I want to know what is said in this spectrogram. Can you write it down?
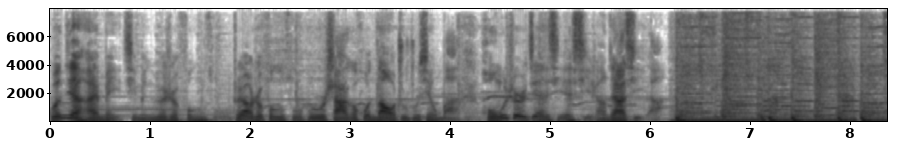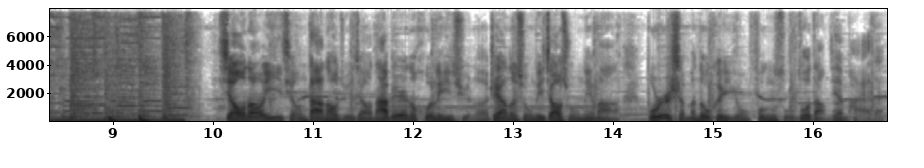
关键还美其名曰是风俗，这要是风俗，不如杀个混闹助助兴吧，红事见血，喜上加喜啊！小闹怡情，大闹绝交，拿别人的婚礼取乐，这样的兄弟叫兄弟吗？不是什么都可以用风俗做挡箭牌的。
